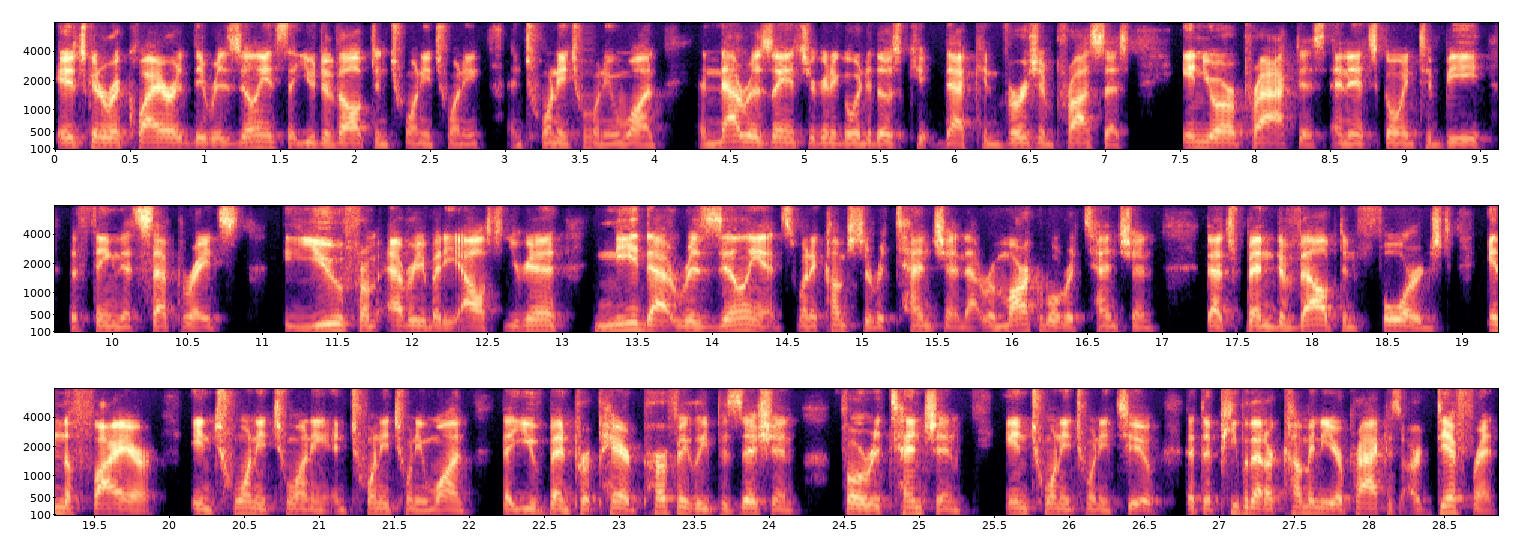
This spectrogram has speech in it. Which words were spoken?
is going to require the resilience that you developed in 2020 and 2021, and that resilience you're going to go into those that conversion process in your practice, and it's going to be the thing that separates you from everybody else. You're going to need that resilience when it comes to retention, that remarkable retention that's been developed and forged in the fire in 2020 and 2021 that you've been prepared perfectly positioned for retention in 2022 that the people that are coming to your practice are different.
